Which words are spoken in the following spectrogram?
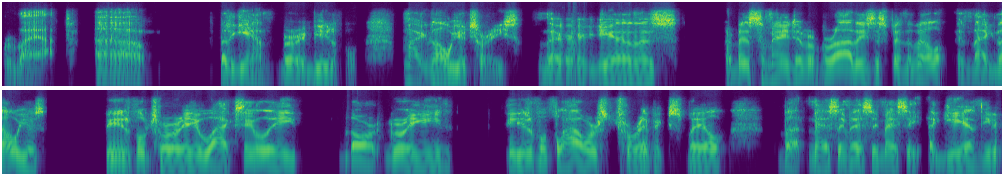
for that. Uh, but again, very beautiful. Magnolia trees. There again is there have been so many different varieties that's been developed in magnolias. Beautiful tree, waxy leaf, dark green, beautiful flowers, terrific smell, but messy, messy, messy. Again, you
